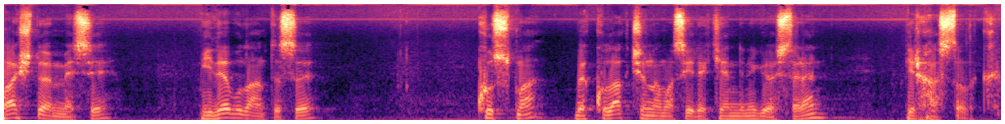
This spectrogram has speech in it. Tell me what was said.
baş dönmesi, mide bulantısı, kusma ve kulak çınlaması ile kendini gösteren bir hastalık.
